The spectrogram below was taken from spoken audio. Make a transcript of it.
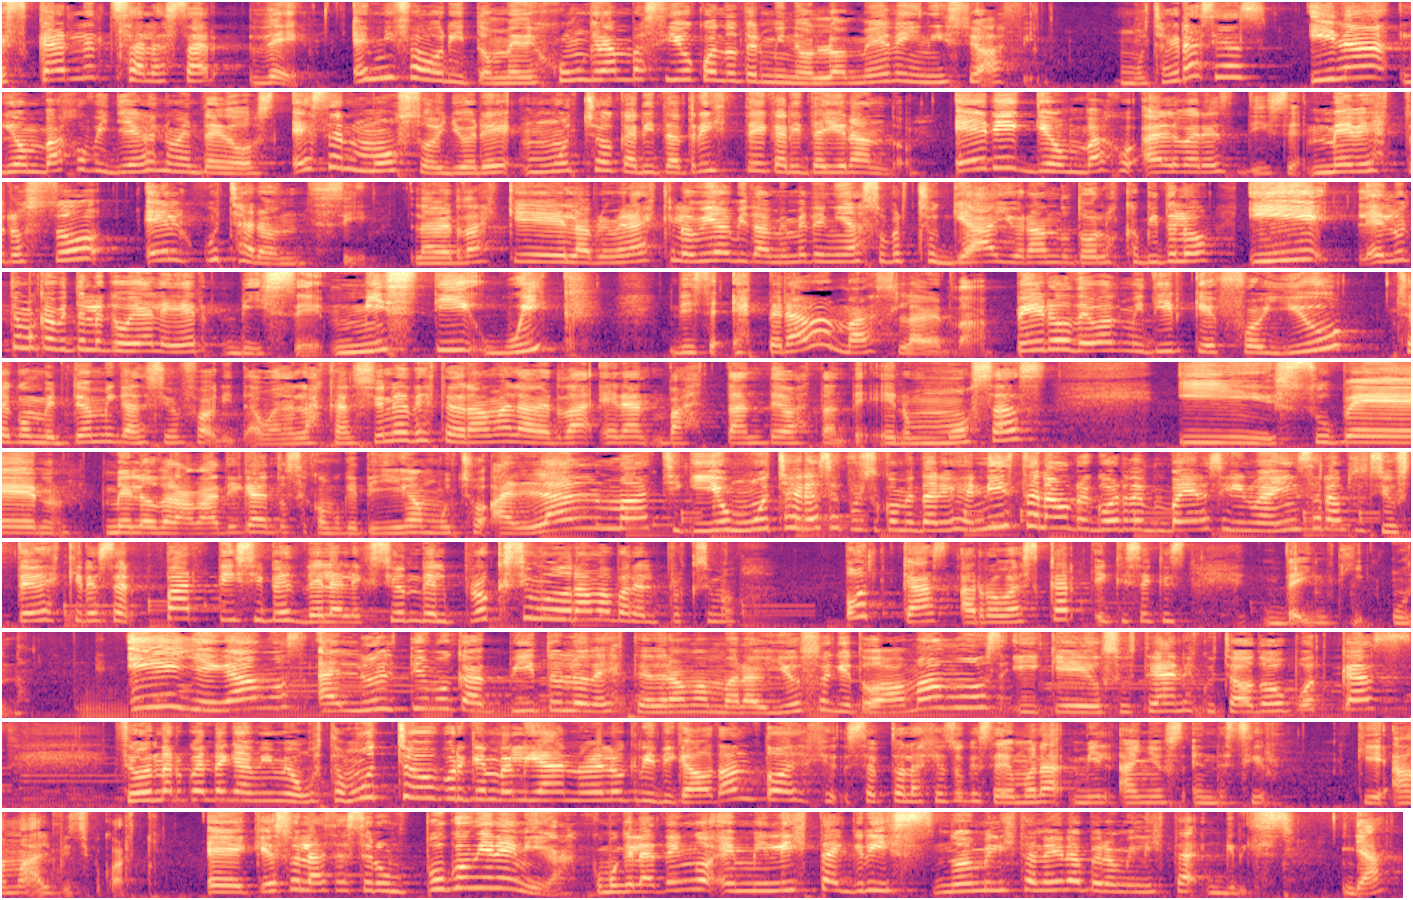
Scarlett Salazar D. Es mi favorito. Me dejó un gran vacío cuando terminó. Lo amé de inicio a fin. Muchas gracias. Ina-Villegas92. Es hermoso, lloré mucho, carita triste, carita llorando. Eric-Álvarez dice, me destrozó el cucharón. Sí, la verdad es que la primera vez que lo vi a mí también me tenía súper choqueada llorando todos los capítulos. Y el último capítulo que voy a leer dice, Misty Week. Dice, esperaba más, la verdad, pero debo admitir que For You se convirtió en mi canción favorita. Bueno, las canciones de este drama, la verdad, eran bastante, bastante hermosas y súper melodramática, entonces como que te llega mucho al alma. Chiquillos, muchas gracias por sus comentarios en Instagram. Recuerden, vayan a seguirme a Instagram si ustedes quieren ser partícipes de la elección del próximo drama para el próximo podcast, arroba scarxx21. Y llegamos al último capítulo de este drama maravilloso que todos amamos y que si ustedes han escuchado todo podcast, se van a dar cuenta que a mí me gusta mucho porque en realidad no lo criticado tanto, excepto la Jesús que se demora mil años en decir que ama al príncipe cuarto. Eh, que eso la hace ser un poco mi enemiga. Como que la tengo en mi lista gris. No en mi lista negra, pero en mi lista gris. ¿Ya?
